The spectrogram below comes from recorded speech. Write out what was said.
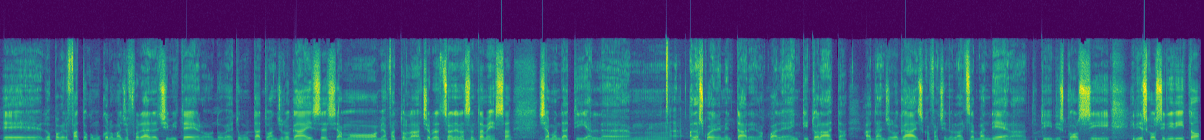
E dopo aver fatto comunque l'omaggio floreale al cimitero dove è tumultato Angelo Gais siamo, abbiamo fatto la celebrazione della Santa Messa, siamo andati al, um, alla scuola elementare la quale è intitolata ad Angelo Gais facendo l'alza bandiera, tutti i discorsi, i discorsi di rito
